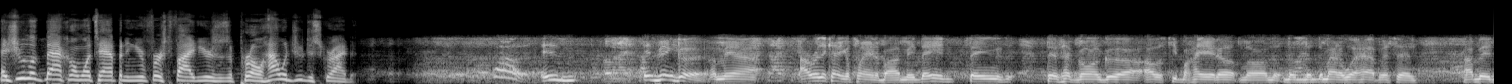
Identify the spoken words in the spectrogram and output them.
as you look back on what's happened in your first five years as a pro, how would you describe it? Well, it's it's been good. I mean, I, I really can't complain about. it. I mean, they things things have gone good. I, I was keeping my head up no, no, no matter what happens, and I've been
